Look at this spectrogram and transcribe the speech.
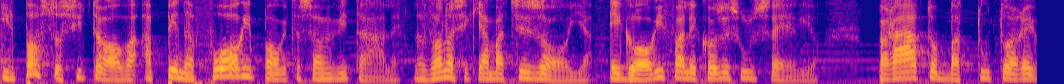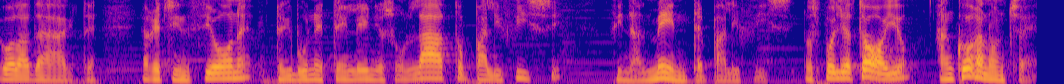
Il posto si trova appena fuori Porta San Vitale. La zona si chiama Cesoia e Gori fa le cose sul serio. Prato battuto a regola d'arte, recinzione, tribunetta in legno su un lato, pali fissi, finalmente pali fissi. Lo spogliatoio ancora non c'è,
